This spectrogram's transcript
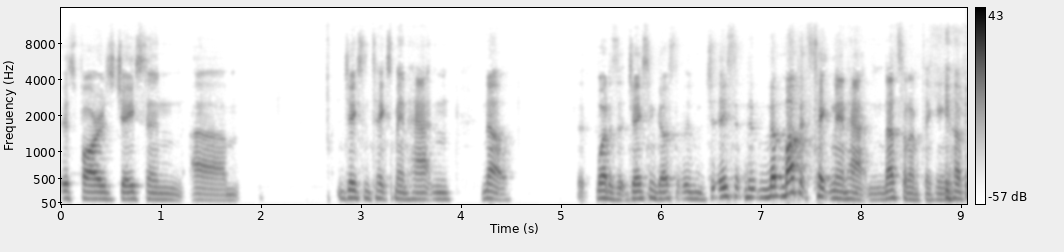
as far as Jason. Um, Jason takes Manhattan. No, what is it? Jason goes. Jason Muppets take Manhattan. That's what I'm thinking of.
